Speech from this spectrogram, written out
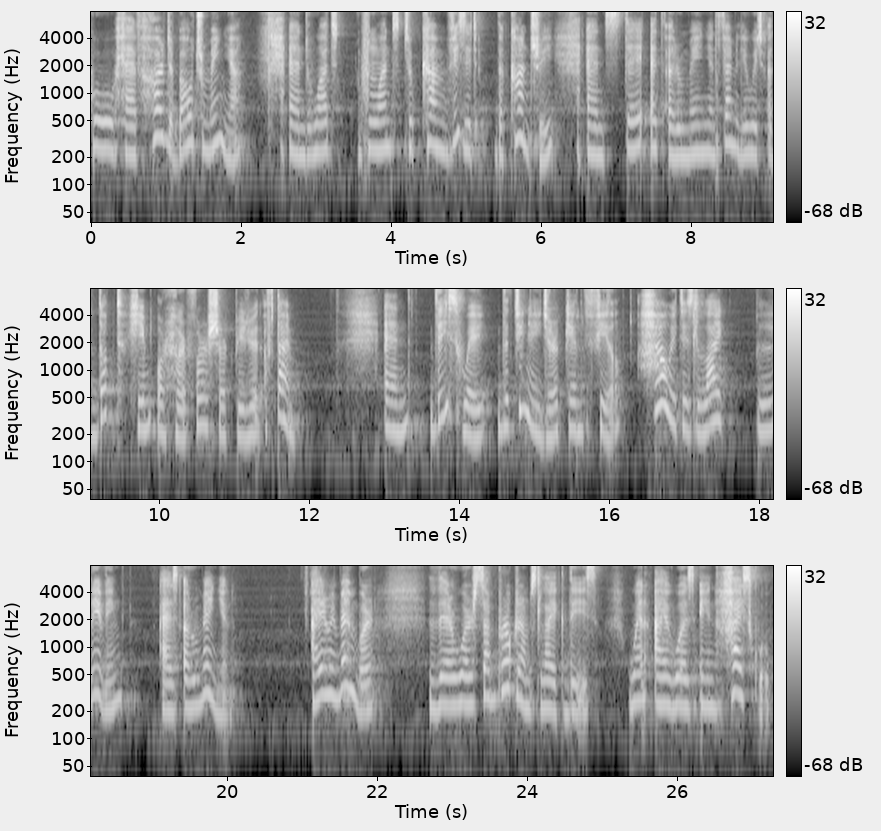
who have heard about Romania and what want to come visit the country and stay at a Romanian family which adopt him or her for a short period of time. And this way the teenager can feel how it is like living as a Romanian. I remember there were some programs like this when I was in high school,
